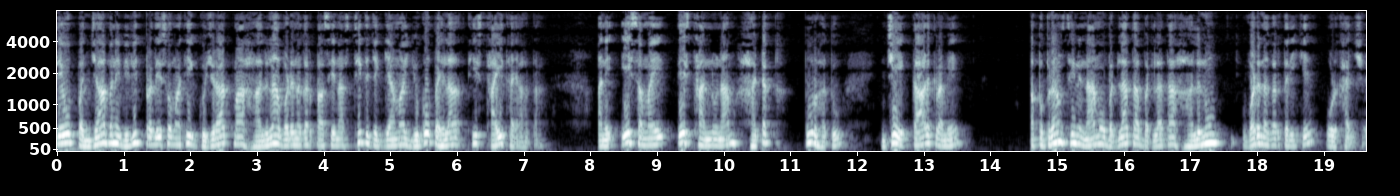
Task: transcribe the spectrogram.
તેઓ પંજાબ અને વિવિધ પ્રદેશોમાંથી ગુજરાતમાં હાલના વડનગર પાસેના સ્થિત જગ્યામાં યુગો પહેલાથી સ્થાયી થયા હતા. અને એ સમયે તે સ્થાનનું નામ હટકપુર હતું, જે કાળક્રમે અપભ્રંશ થઈને નામો બદલાતા બદલાતા હાલનું વડનગર તરીકે ઓળખાય છે.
